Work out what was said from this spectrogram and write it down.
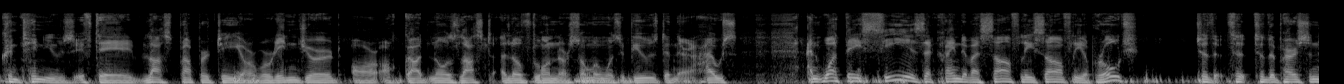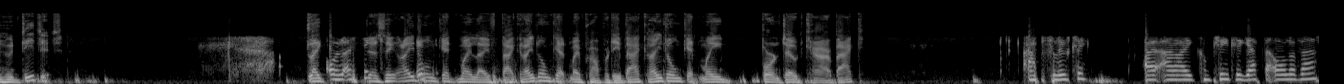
continues if they lost property or were injured or, or God knows lost a loved one or someone was abused in their house, and what they see is a kind of a softly, softly approach to the to, to the person who did it. Like they're saying, I don't get my life back, I don't get my property back, I don't get my burnt out car back. Absolutely. I, and I completely get that, all of that.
